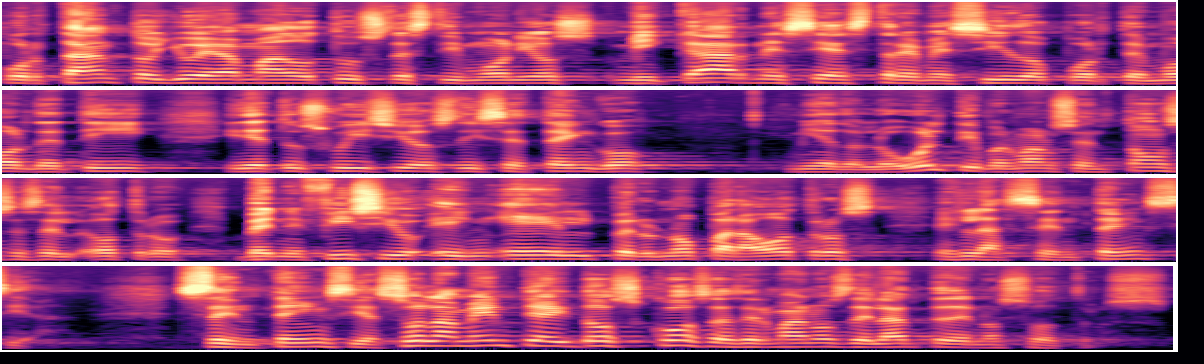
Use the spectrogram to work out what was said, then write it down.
por tanto yo he amado tus testimonios, mi carne se ha estremecido por temor de ti y de tus juicios, dice, tengo miedo. Lo último, hermanos, entonces el otro beneficio en él, pero no para otros, es la sentencia. Sentencia. Solamente hay dos cosas, hermanos, delante de nosotros.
